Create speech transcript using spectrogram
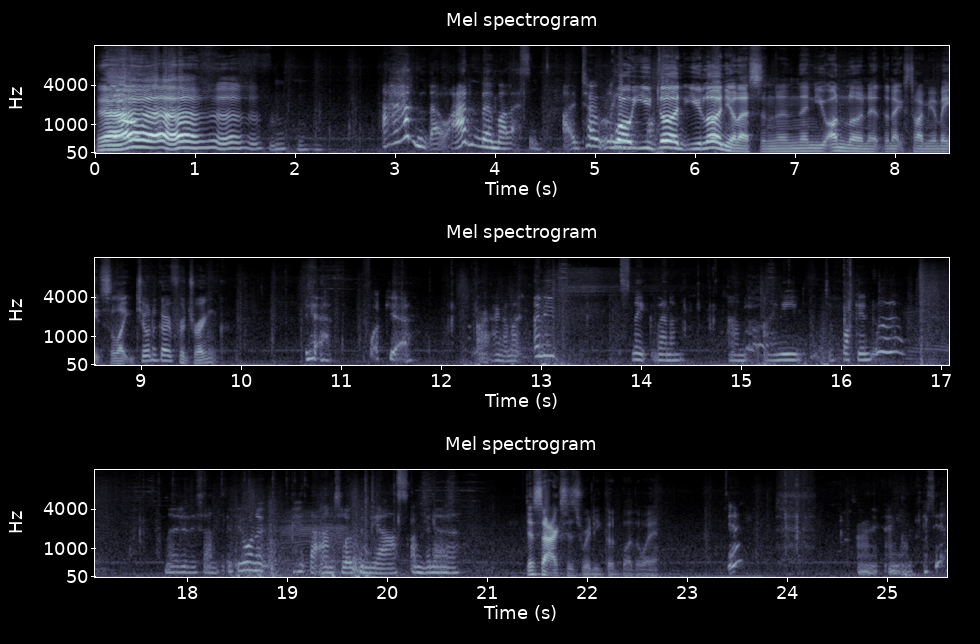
Yeah. I hadn't though. I hadn't learned my lesson. I totally. Well, you learn you learn your lesson, and then you unlearn it the next time your mates are like, "Do you want to go for a drink?" Yeah. Fuck yeah. All right, hang on. I, I need snake venom, and I need to fucking murder this ant. If you want to hit that antelope in the ass, I'm gonna. This axe is really good, by the way. Yeah. All right, hang on. Is it?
